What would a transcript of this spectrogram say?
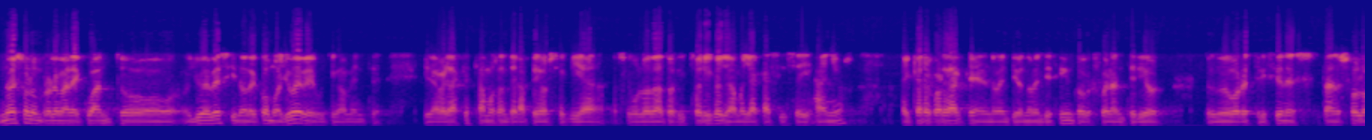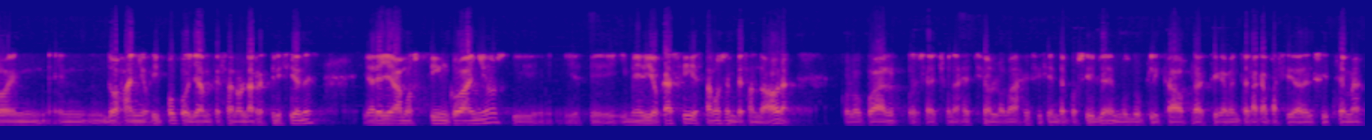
No es solo un problema de cuánto llueve, sino de cómo llueve últimamente y la verdad es que estamos ante la peor sequía según los datos históricos, llevamos ya casi seis años. Hay que recordar que en el 91-95, que fue el anterior de nuevo restricciones, tan solo en, dos años y poco ya empezaron las restricciones y ahora llevamos cinco años y, y, medio casi y estamos empezando ahora. Con lo cual, pues se ha hecho una gestión lo más eficiente posible, hemos duplicado prácticamente la capacidad del sistema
